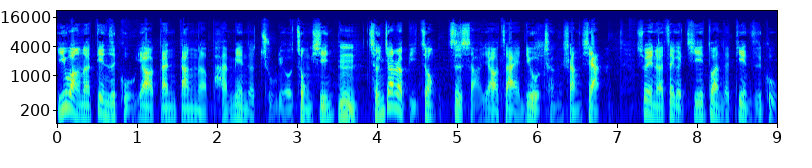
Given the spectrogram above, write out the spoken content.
以往呢，电子股要担当呢盘面的主流重心，嗯，成交的比重至少要在六成上下。所以呢，这个阶段的电子股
